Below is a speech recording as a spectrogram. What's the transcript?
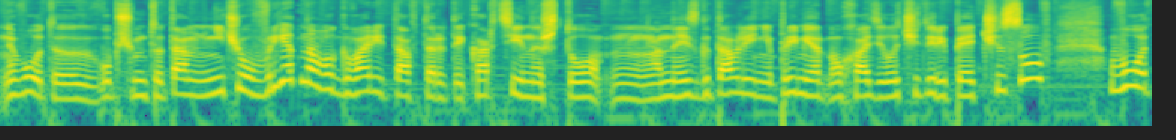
Вот, э, в общем-то, там ничего вредного, говорит автор этой картины, что на изготовление примерно уходило 4-5 часов. Вот.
